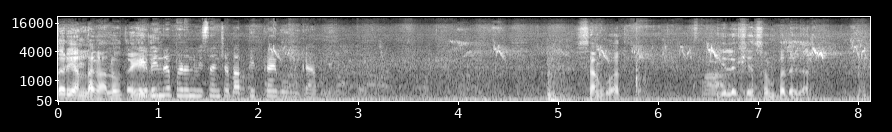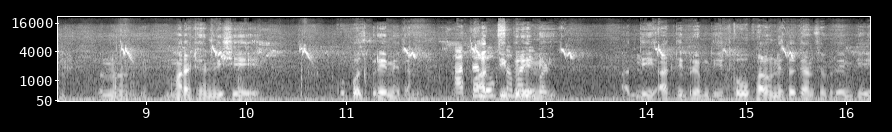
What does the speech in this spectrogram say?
तर यांना घालवता येईल. देवेंद्र फडणवीसांच्या बाबतीत काय भूमिका आहे आपली? सांगू आता. इलेक्शन संपत झालं पण मराठ्यांविषयी खूपच प्रेम आहे त्यांना. अतिप्रेम निवड आहे. अति अतिप्रेम ते इतकं उफाळून येतं त्यांचं प्रेम की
